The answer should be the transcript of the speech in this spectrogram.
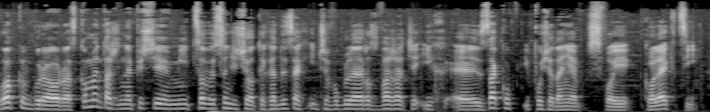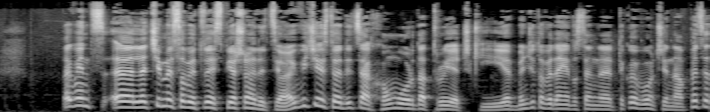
łapkę w górę oraz komentarz i napiszcie mi, co Wy sądzicie o tych edycjach i czy w ogóle rozważacie ich e, zakup i posiadanie w swojej kolekcji. Tak więc e, lecimy sobie tutaj z pierwszą edycją. Jak widzicie jest to edycja Homeworlda trójeczki. Będzie to wydanie dostępne tylko i wyłącznie na PC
